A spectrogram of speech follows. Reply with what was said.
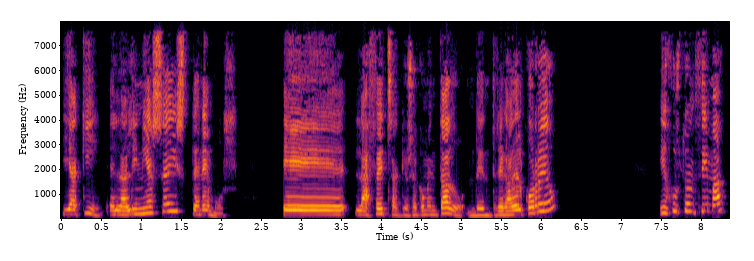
Y aquí en la línea 6 tenemos eh, la fecha que os he comentado de entrega del correo y justo encima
